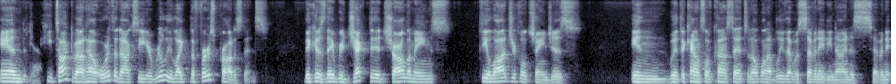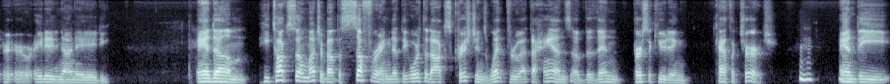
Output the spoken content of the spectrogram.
And Yeah. he talked about how Orthodoxy are really like the first Protestants because they rejected Charlemagne's theological changes in with the Council of Constantinople, and I believe that was 789 to 7 or, or 889 880. And um, he talked so much about the suffering that the Orthodox Christians went through at the hands of the then persecuting Catholic Church Mhm. and the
